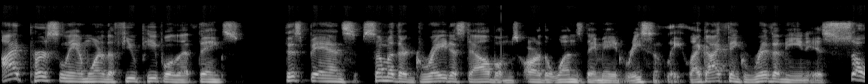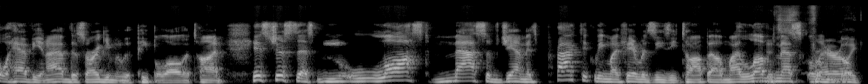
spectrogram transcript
I personally am one of the few people that thinks this band's some of their greatest albums are the ones they made recently. Like I think Rhythmeen is so heavy, and I have this argument with people all the time. It's just this lost massive gem. It's practically my favorite ZZ Top album. I loved it's Mescalero. like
